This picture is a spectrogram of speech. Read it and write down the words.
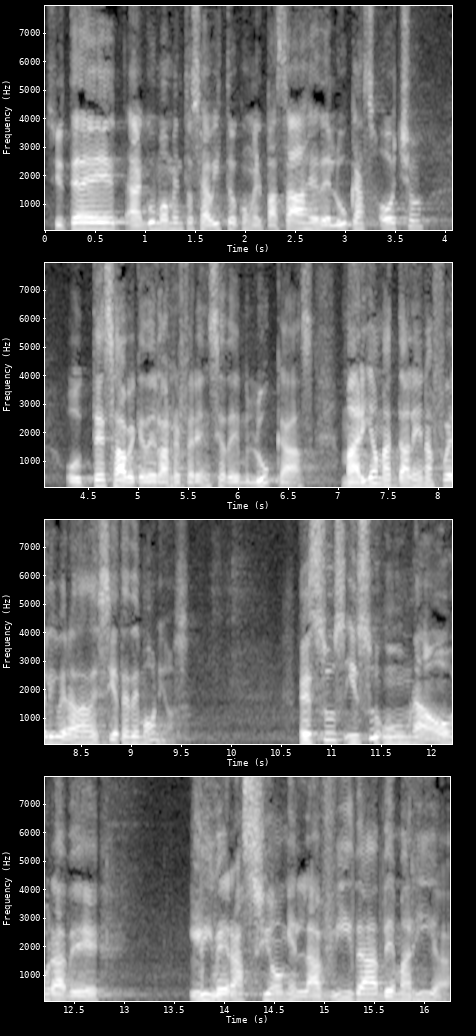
Si usted en algún momento se ha visto con el pasaje de Lucas 8, usted sabe que de la referencia de Lucas, María Magdalena fue liberada de siete demonios. Jesús hizo una obra de liberación en la vida de María.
